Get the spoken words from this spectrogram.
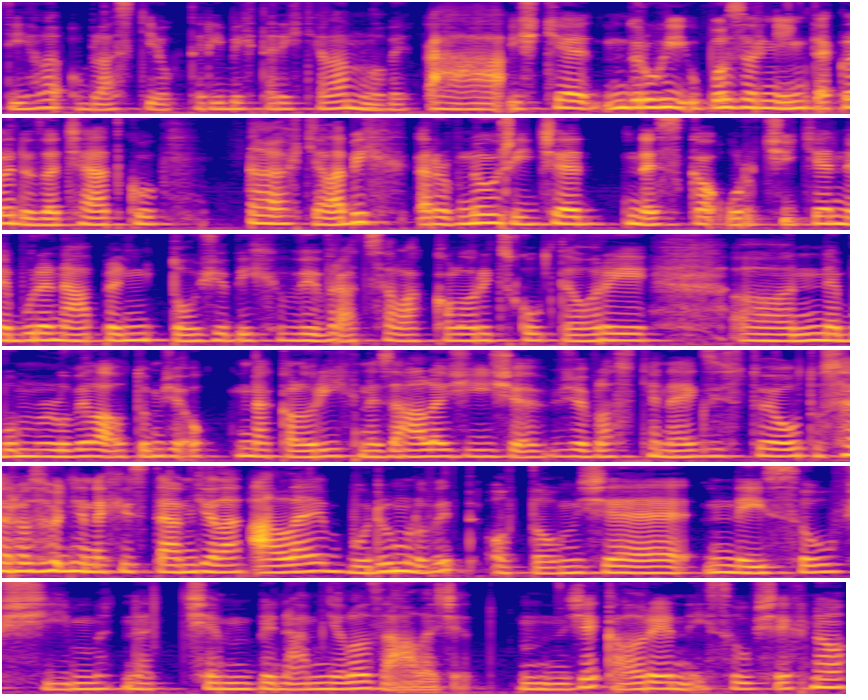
téhle oblasti, o který bych tady chtěla mluvit. A ještě druhý upozornění takhle do začátku. Chtěla bych rovnou říct, že dneska určitě nebude náplní to, že bych vyvracela kalorickou teorii eh, nebo mluvila o tom, že na kaloriích nezáleží, že, že vlastně neexistují, to se rozhodně nechystám dělat, ale budu mluvit o tom, že nejsou vším, na čem by nám mělo záležet. Mm, že kalorie nejsou všechno,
